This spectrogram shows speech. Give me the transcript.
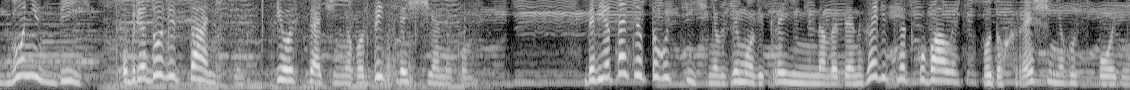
Дзвонів бій, обрядові танці і освячення води священиком. 19 січня в зимовій країні на ВДНГ відсвяткували водохрещення Господнє.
